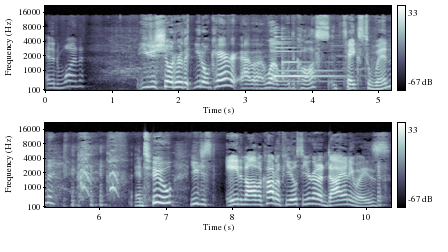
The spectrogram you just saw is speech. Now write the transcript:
And then one, you just showed her that you don't care uh, what the cost it takes to win. and two, you just ate an avocado peel, so you're gonna die anyways.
